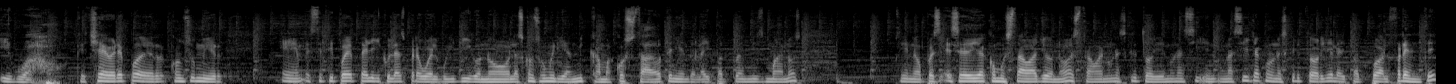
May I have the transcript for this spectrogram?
y wow, qué chévere poder consumir em, este tipo de películas, pero vuelvo y digo, no las consumiría en mi cama acostado teniendo el iPad Pro en mis manos, sino pues ese día como estaba yo, ¿no? Estaba en un escritorio, en una, en una silla con un escritorio y el iPad al frente.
